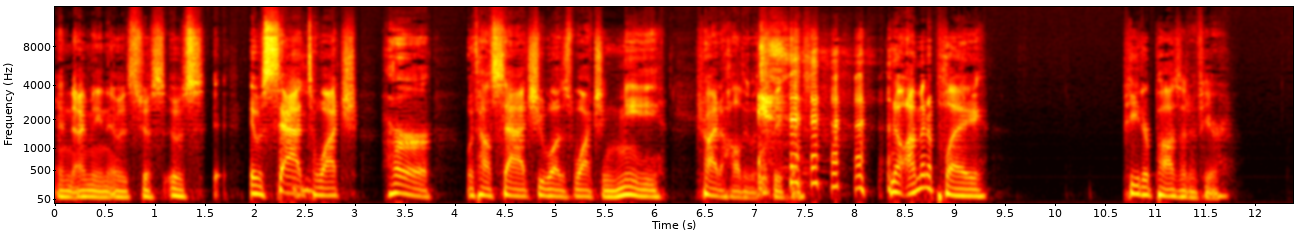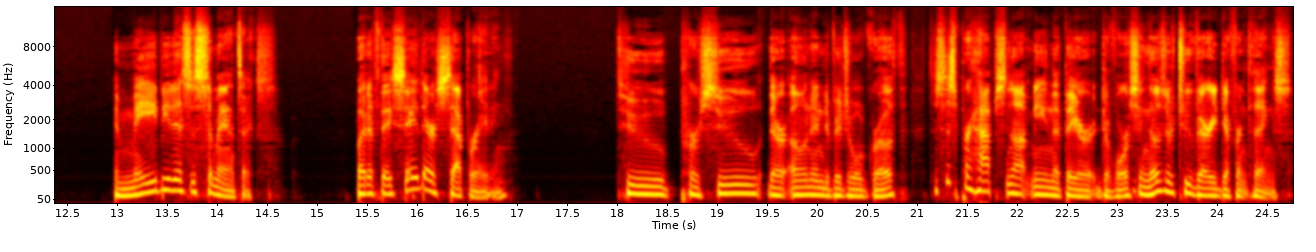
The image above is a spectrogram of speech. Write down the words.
And I mean it was just it was it was sad to watch her with how sad she was watching me try to Hollywood speak no, I'm gonna play Peter positive here. And maybe this is semantics, but if they say they're separating to pursue their own individual growth, does this perhaps not mean that they are divorcing? Those are two very different things.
